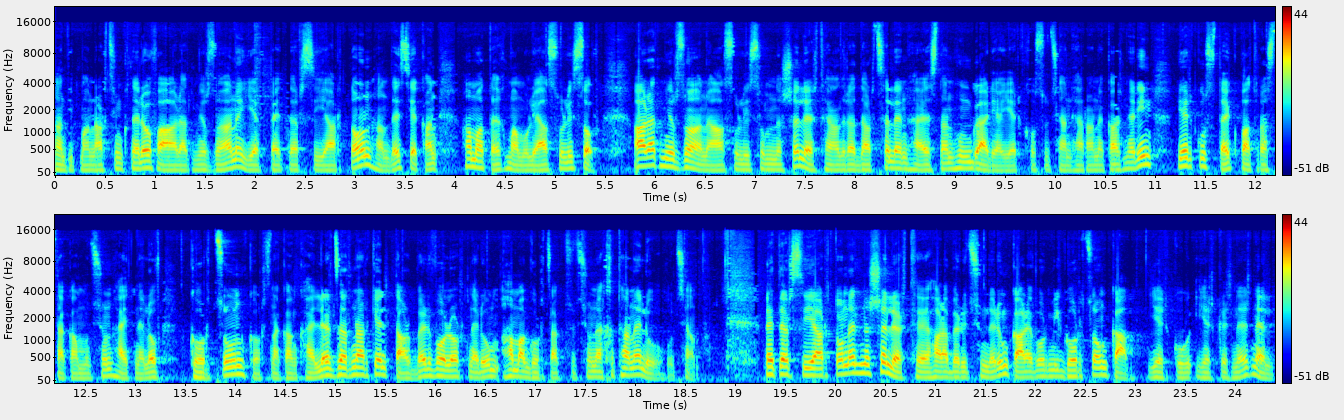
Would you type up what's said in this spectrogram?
Հանդիպման արդյունքներով Արարատ Միրզոյանը եւ Պետր Սիարտոն հանդես եկան համատեղ մամուլի ասուլիսով։ Արարատ Միրզոյանը ասուլիսում նշել էր, թե անդրադարձել են Հայաստան-Հունգարիա երկխոսության հերանեկարներին երկու ստեկ պատրաստակամություն հայտնելով գործուն գործնական քայլեր ձեռնարկել տարբեր ոլորտներում համագործակցությունը խթանելու ուղղությամբ։ Պետր Սիարտոն էլ նշել էր, թե հարաբերություններում կարևոր մի գործոն կա, երկու երկրներն էլ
